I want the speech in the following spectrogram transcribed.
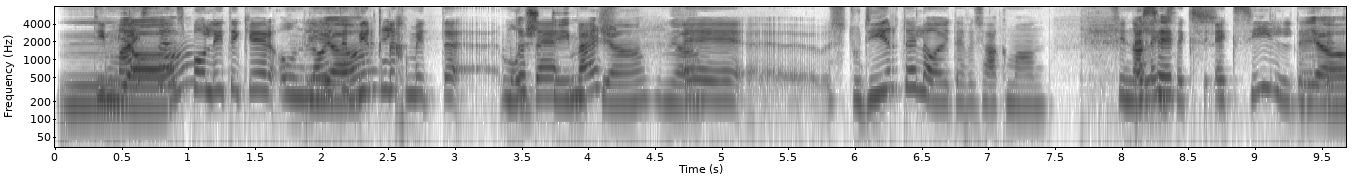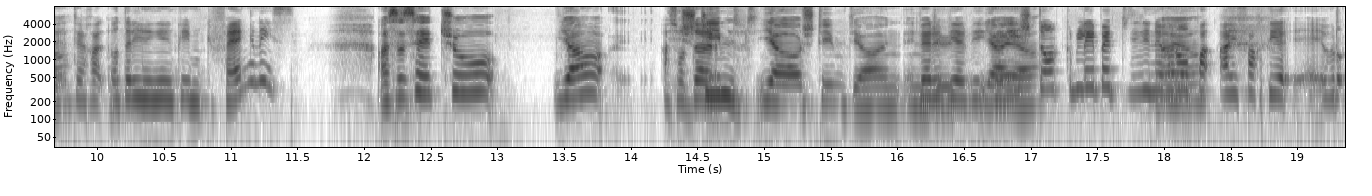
Die Mm, meisten ja, Politiker und Leute Ja. wirklich mit äh, das moder- stimmt, weißt, ja. äh, äh, studierte Leute, wie sagt man, sind alle im Ex Exil der, der, der, der, oder in, im Gefängnis. Also es hat schon, ja, Also stimmt, ja, stimmt, ja. In, in Wer, Tür- wer, wer ja, ja. dort geblieben in Ja, Europa? ja. Einfach die äh, schon noch?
